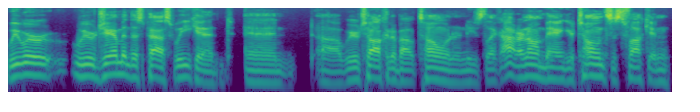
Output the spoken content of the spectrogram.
we were we were jamming this past weekend and uh we were talking about tone and he's like, I don't know, man, your tone's just fucking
